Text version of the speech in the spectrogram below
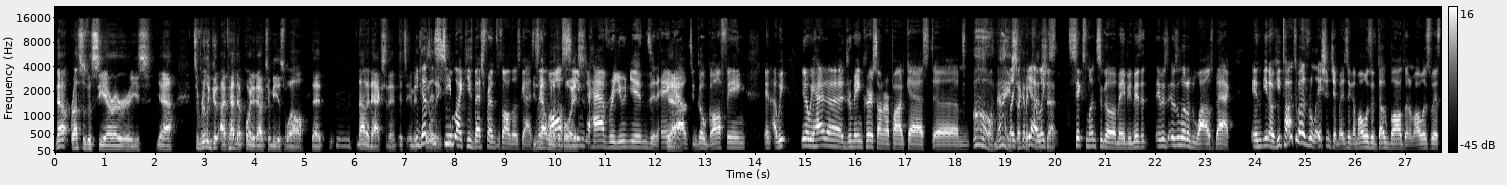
Now Russ is with Ciara. he's yeah. It's a really good. I've had that pointed out to me as well. That mm-hmm. not an accident. It's image. He doesn't building. seem like he's best friends with all those guys. He's and not one of the boys. Seem to have reunions and hangouts yeah. and go golfing. And uh, we, you know, we had uh, Jermaine Kearse on our podcast. Um, oh, nice! Like, I gotta yeah, catch like that. Six months ago, maybe. It was it was a little bit whiles back, and you know, he talks about his relationship. He's like, I'm always with Doug Baldwin. I'm always with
